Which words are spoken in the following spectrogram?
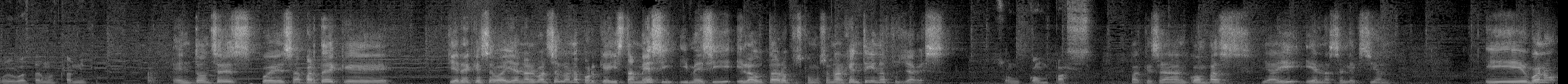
Uy, va a estar más canijo. Entonces, pues aparte de que quiere que se vayan al Barcelona porque ahí está Messi y Messi y Lautaro pues como son argentinos, pues ya ves. Son compas. para que se hagan compas y ahí y en la selección. Y bueno,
